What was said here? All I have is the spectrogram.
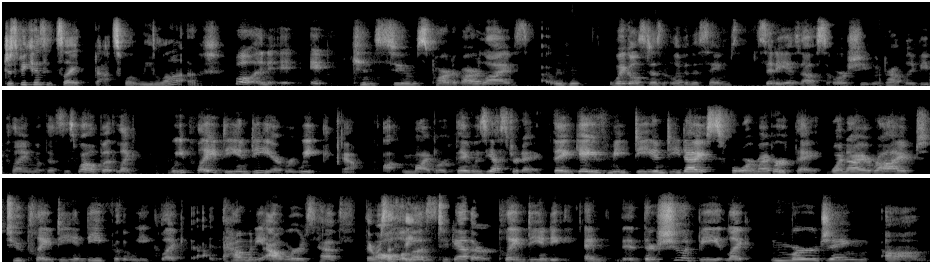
just because it's like that's what we love Well, and it it consumes part of our lives. Mhm. Wiggles doesn't live in the same city as us, or she would probably be playing with us as well. But like, we play D and D every week. Yeah. Uh, my birthday was yesterday. They gave me D and D dice for my birthday when I arrived to play D and D for the week. Like, how many hours have There was all of us together played D and D? And th- there should be like merging, um,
